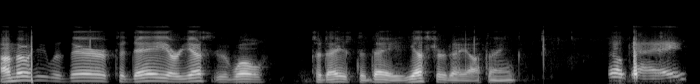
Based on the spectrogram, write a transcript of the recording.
I know he was there today or yesterday. Well, today's today. Yesterday, I think. Okay.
